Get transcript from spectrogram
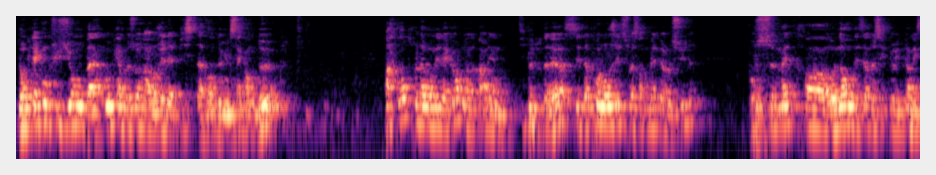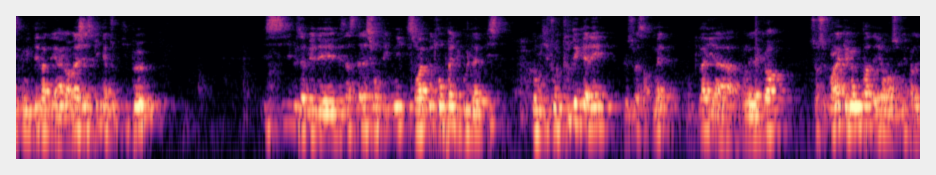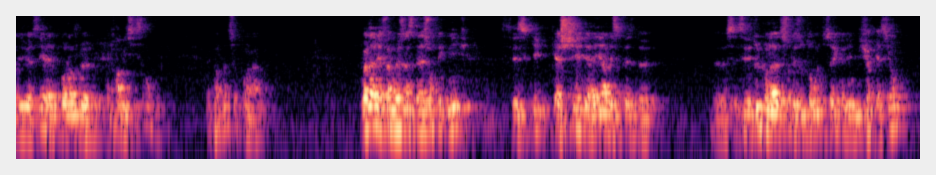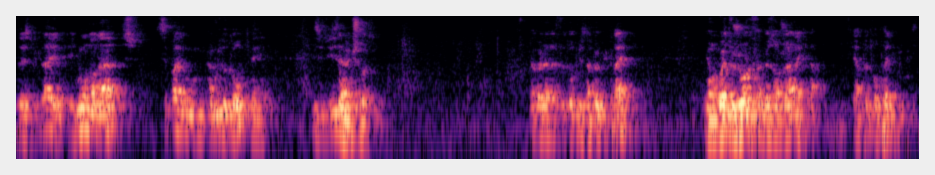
Donc la conclusion, ben, aucun besoin d'allonger la piste avant 2052. Par contre, là où on est d'accord, on en a parlé un petit peu tout à l'heure, c'est de la prolonger de 60 mètres vers le sud pour se mettre aux normes des aires de sécurité en extrémité 21. Alors là, j'explique un tout petit peu. Ici, vous avez des, installations techniques qui sont un peu trop près du bout de la piste. Donc il faut tout décaler de 60 mètres. Donc là, on est d'accord sur ce point-là, qui n'est même pas d'ailleurs mentionné par la DGAC, elle prolonge le, 3600. Elle ne parle pas de ce point-là. Voilà les fameuses installations techniques. C'est ce qui est caché derrière l'espèce de. c'est des trucs qu'on a sur les autoroutes, vous savez, y a une bifurcation, vous avez ce truc-là, et, nous on en a un. C'est pas un bout d'autoroute, mais ils utilisent la même chose. Là voilà la photo plus un peu plus près. Et on voit toujours le fameux engin là, qui est un peu trop près du coup de piste.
